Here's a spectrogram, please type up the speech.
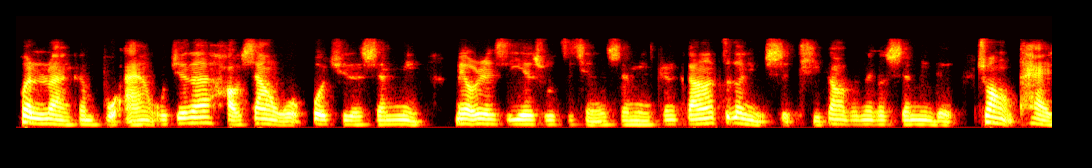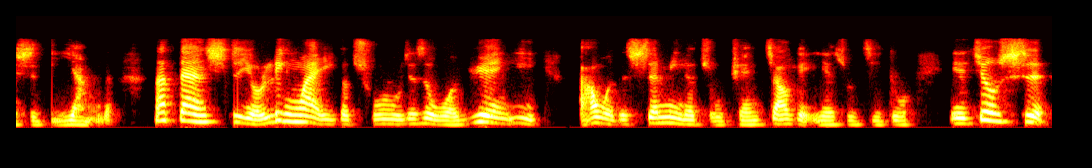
混乱跟不安。我觉得好像我过去的生命没有认识耶稣之前的生命，跟刚刚这个女士提到的那个生命的状态是一样的。那但是有另外一个出路，就是我愿意把我的生命的主权交给耶稣基督，也就是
